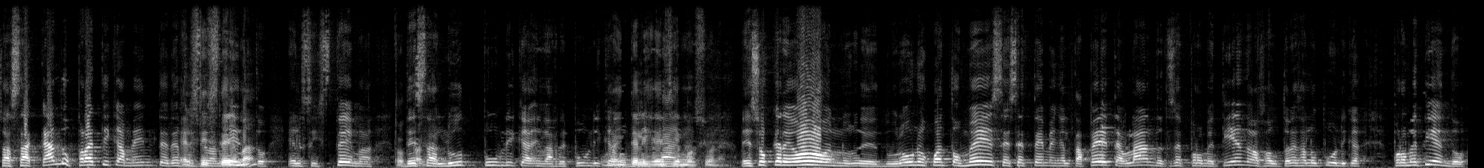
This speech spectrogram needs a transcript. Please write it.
O sea, sacando prácticamente de funcionamiento el sistema de salud pública en la República Una inteligencia emocional. Eso creó, eh, duró unos cuantos meses ese tema en el tapete, hablando, entonces prometiendo a las autoridades de salud pública, prometiendo,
